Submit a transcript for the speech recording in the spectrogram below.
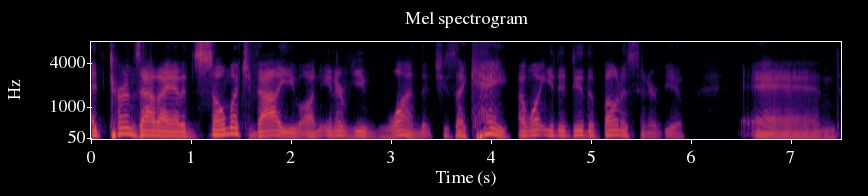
it turns out I added so much value on interview one that she's like, hey, I want you to do the bonus interview. And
